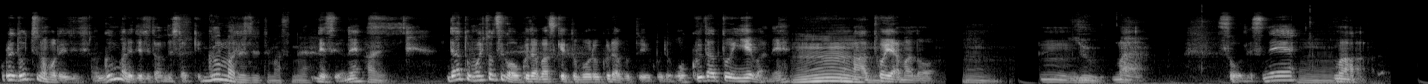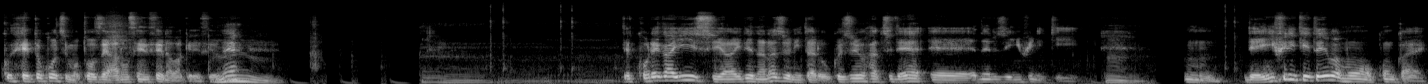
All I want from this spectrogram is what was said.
これどっちの方で出てた？群馬で出てたんでしたっけ？群馬で出てますね。ですよね。はい。であともう一つが奥田バスケットボールクラブということで奥田といえばねまあ、富山の、うん。うん、まあそうですね、まあヘッドコーチも当然あの先生なわけですよね。でこれがいい試合で72対68で、えー、NLG インフィニティ、うん、うん、でインフィニティといえばもう今回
